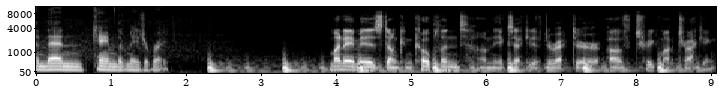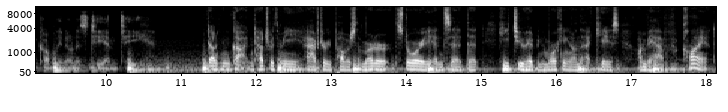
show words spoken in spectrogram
and then came the major break. My name is Duncan Copeland. I'm the executive director of Trygg Mat Tracking, commonly known as TMT. Duncan got in touch with me after we published the murder story and said that he too had been working on that case on behalf of a client.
